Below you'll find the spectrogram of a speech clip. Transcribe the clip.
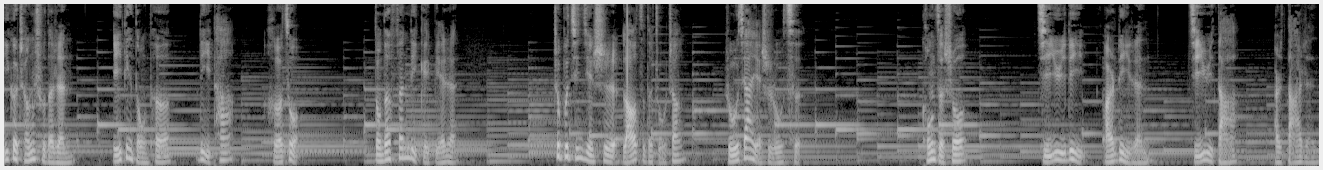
一个成熟的人，一定懂得利他、合作，懂得分利给别人。这不仅仅是老子的主张，儒家也是如此。孔子说：“己欲立而立人，己欲达而达人。”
